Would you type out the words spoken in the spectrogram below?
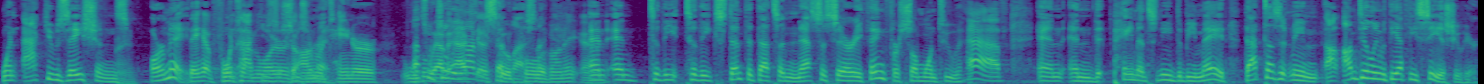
when accusations are made. They have full-time lawyers on retainer. made. That's what Giuliani access said to a last pool night. of money. Yeah. And and to the to the extent that that's a necessary thing for someone to have, and and that payments need to be made, that doesn't mean I'm dealing with the FEC issue here.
